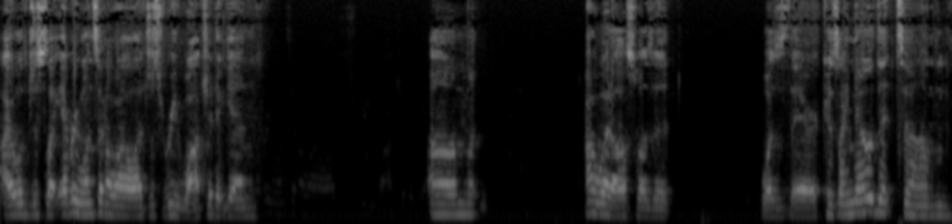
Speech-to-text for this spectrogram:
I will just like every once in a while I'll just rewatch it again. Um, oh, what else was it? Was there? Because I know that um,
